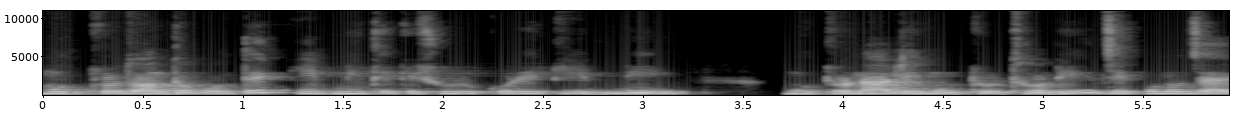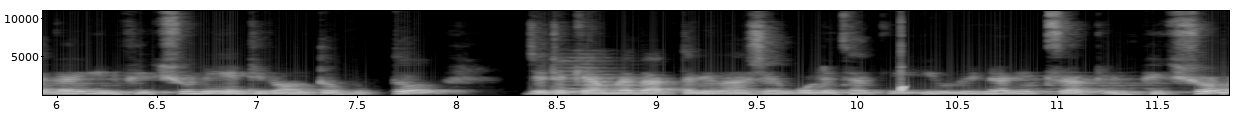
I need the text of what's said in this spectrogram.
মূত্রতন্ত্র বলতে কিডনি থেকে শুরু করে কিডনি, মূত্রনালী, মূত্রথলি যে কোনো জায়গায় ইনফেকশনই এটির অন্তর্ভুক্ত। যেটাকে আমরা ডাক্তারি ভাষায় বলে থাকি ইউরিনারি ট্র্যাক্ট ইনফেকশন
